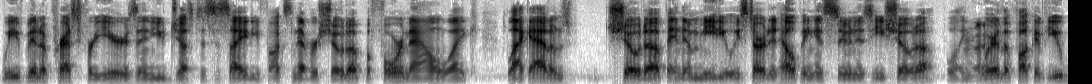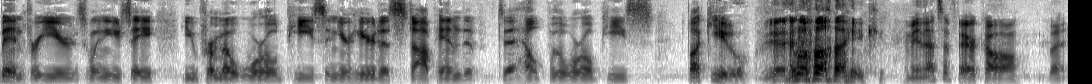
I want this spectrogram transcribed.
we've been oppressed for years, and you Justice Society fucks never showed up before now. Like Black Adam's showed up and immediately started helping as soon as he showed up. Like Right. where the fuck have you been for years when you say you promote world peace and you're here to stop him to to help the world peace? Fuck you. like I mean, that's a fair call, but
